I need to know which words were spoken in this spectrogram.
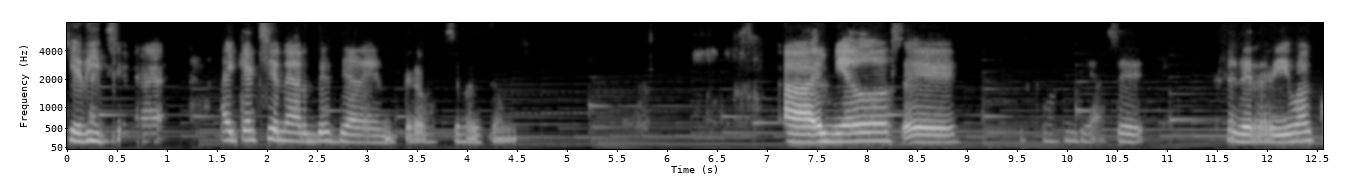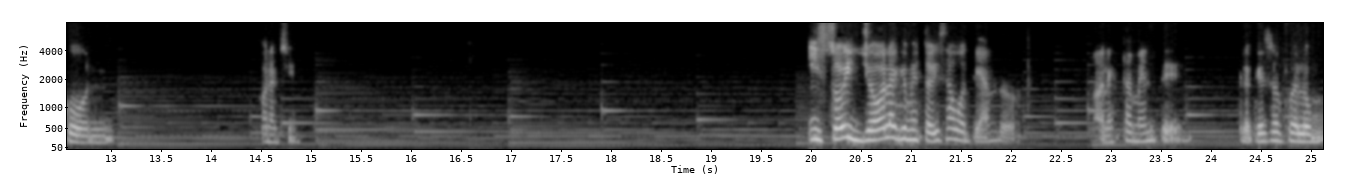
Qué deep. Accionar- hay que accionar desde adentro. Se me gusta mucho. Ah, el miedo se, ¿cómo se diría? Se, se derriba con, con acción. Y soy yo la que me estoy saboteando, honestamente. Creo que eso fue lo,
